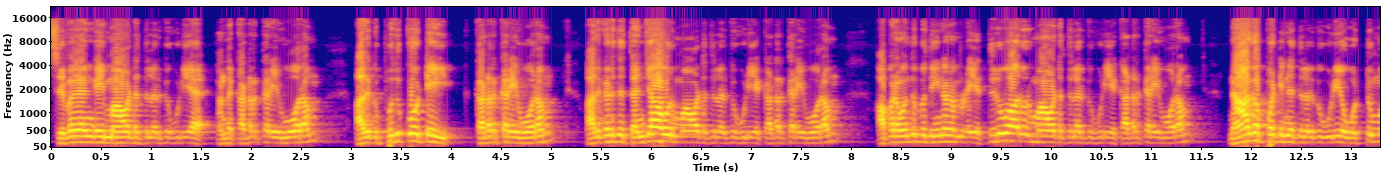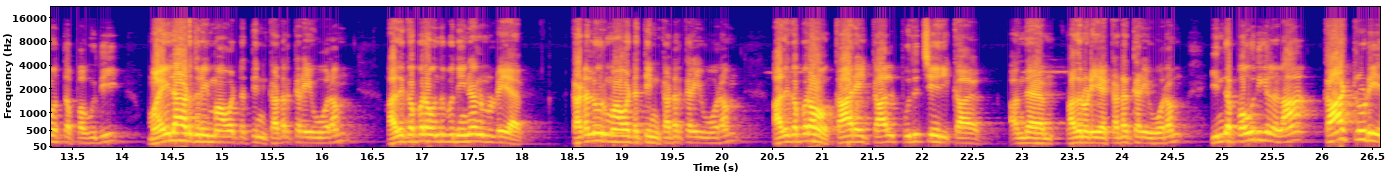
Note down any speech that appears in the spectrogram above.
சிவகங்கை மாவட்டத்தில் இருக்கக்கூடிய அந்த கடற்கரை ஓரம் அதுக்கு புதுக்கோட்டை கடற்கரை ஓரம் அதுக்கடுத்து தஞ்சாவூர் மாவட்டத்தில் இருக்கக்கூடிய கடற்கரை ஓரம் அப்புறம் வந்து பார்த்தீங்கன்னா நம்மளுடைய திருவாரூர் மாவட்டத்தில் இருக்கக்கூடிய கடற்கரை ஓரம் நாகப்பட்டினத்தில் இருக்கக்கூடிய ஒட்டுமொத்த பகுதி மயிலாடுதுறை மாவட்டத்தின் கடற்கரை ஓரம் அதுக்கப்புறம் வந்து பார்த்தீங்கன்னா நம்மளுடைய கடலூர் மாவட்டத்தின் கடற்கரை ஓரம் அதுக்கப்புறம் காரைக்கால் புதுச்சேரி கா அந்த அதனுடைய கடற்கரை ஓரம். இந்த பகுதிகளெல்லாம் காற்றுடைய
